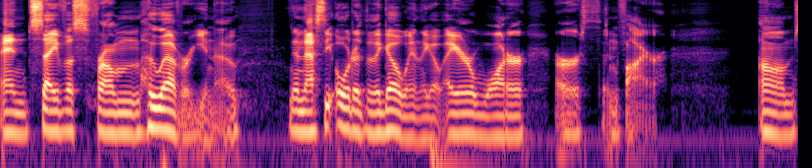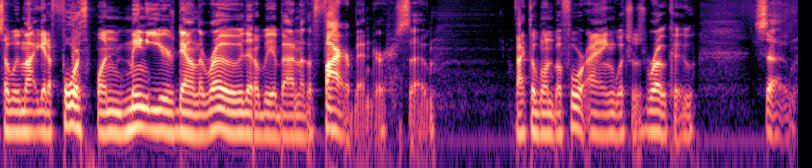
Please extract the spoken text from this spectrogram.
and save us from whoever, you know. And that's the order that they go in. They go air, water, earth, and fire. Um, so we might get a fourth one many years down the road that'll be about another firebender. So, like the one before Aang, which was Roku. So,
